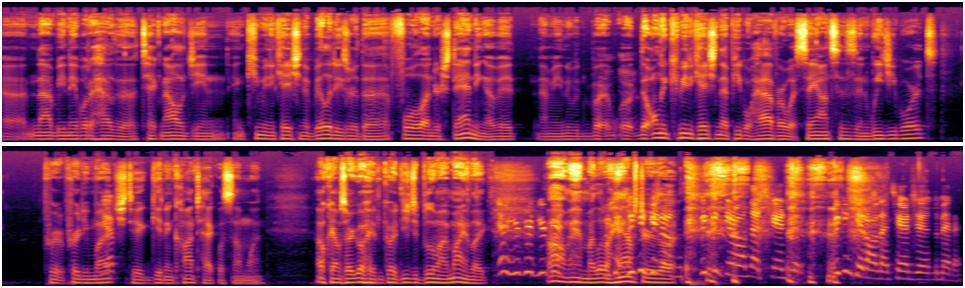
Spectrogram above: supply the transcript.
uh, not being able to have the technology and, and communication abilities or the full understanding of it. I mean, but Mm-hmm. the only communication that people have are what seances and Ouija boards, pr- pretty much to get in contact with someone. Okay, I'm sorry. Go ahead. Go ahead. You just blew my mind. Like, yeah you're good you're good oh man, my little we can, we hamster can we can get on that tangent. we can get on that tangent in a minute.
